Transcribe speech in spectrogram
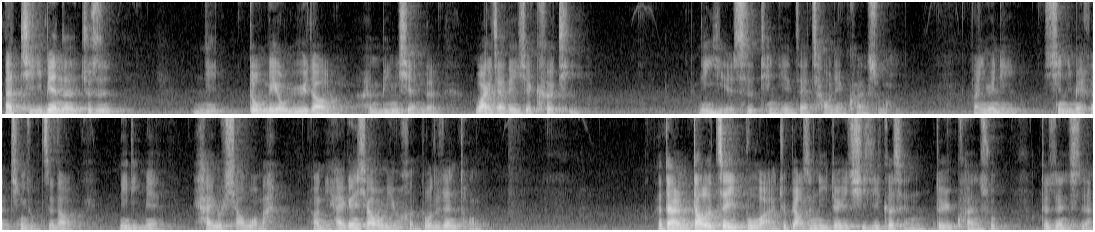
那即便呢，就是你都没有遇到。很明显的外在的一些课题，你也是天天在操练宽恕啊，因为你心里面很清楚知道你里面还有小我嘛，啊，你还跟小我有很多的认同。那当然到了这一步啊，就表示你对于奇迹课程、对于宽恕的认识啊，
